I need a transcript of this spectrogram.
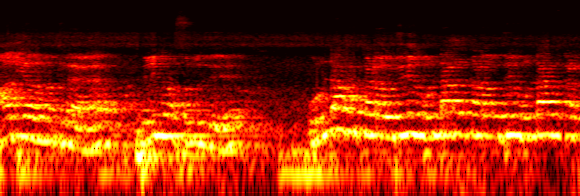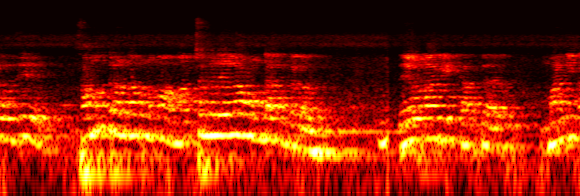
ஆதியாகமத்துல தெளிவா சொல்லுது உண்டாக கடவுது உண்டாக கடவுது உண்டாக கடவுது. சமுத்திரம் என்ன பண்ணுமா? மச்சங்களை எல்லாம் உண்டாக கடவுது. தேவனாகி கத்தர் மண்ணின்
